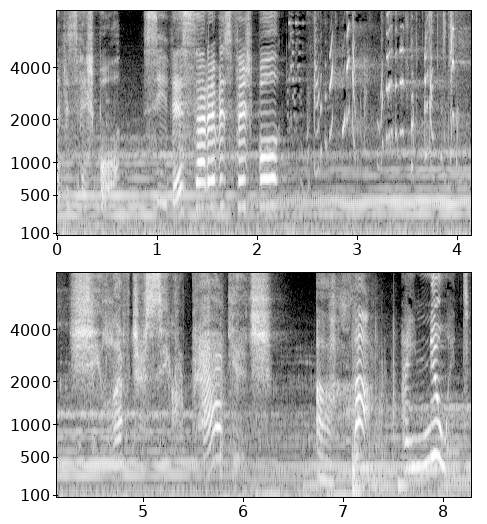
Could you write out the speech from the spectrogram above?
Of his fishbowl? See this side of his fishbowl? She left your secret package. Aha! I knew it! Oh,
